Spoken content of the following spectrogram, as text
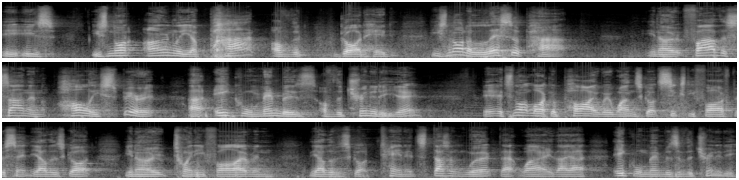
is, is not only a part of the Godhead, He's not a lesser part. You know, Father, Son, and Holy Spirit are equal members of the Trinity, yeah? It's not like a pie where one's got 65%, the other's got, you know, 25, and the other's got 10. It doesn't work that way. They are equal members of the Trinity.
